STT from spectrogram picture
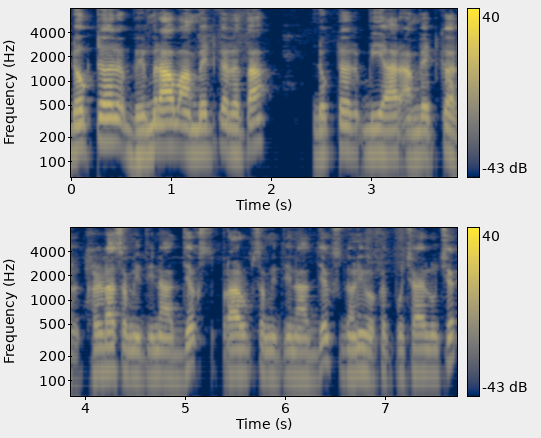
ડૉક્ટર ભીમરાવ આંબેડકર હતા. ડૉક્ટર બી આર આંબેડકર ખરડા સમિતિના અધ્યક્ષ, પ્રારૂપ સમિતિના અધ્યક્ષ, ઘણી વખત પૂછાયેલું છે.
